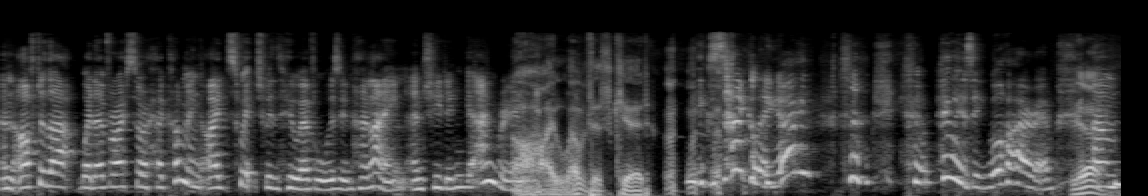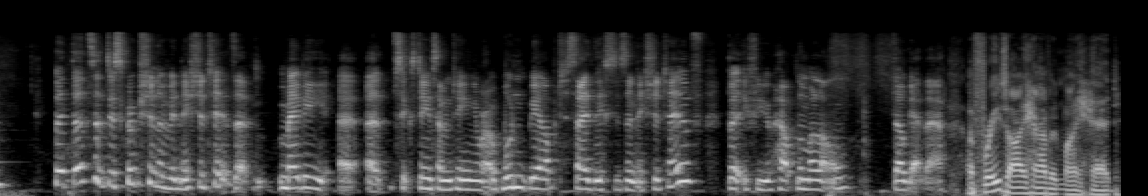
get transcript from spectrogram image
And after that, whenever I saw her coming, I'd switch with whoever was in her lane, and she didn't get angry. Oh, I love this kid. exactly, right? Who is he? We'll hire him. Yeah. Um, but that's a description of initiative that maybe a, a 16, 17 year old wouldn't be able to say this is initiative, but if you help them along, they'll get there. a phrase I have in my head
